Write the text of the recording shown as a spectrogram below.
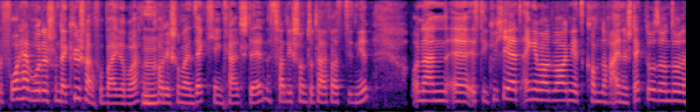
vorher wurde schon der Kühlschrank vorbeigebracht, dann konnte ich schon mein Säckchen kalt stellen, das fand ich schon total faszinierend. Und dann äh, ist die Küche jetzt eingebaut worden, jetzt kommt noch eine Steckdose und so.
